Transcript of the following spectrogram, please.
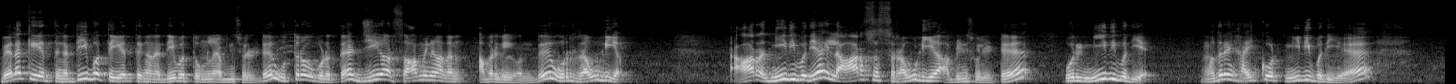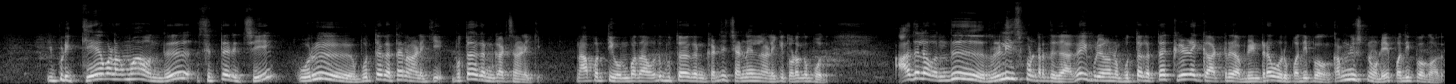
விளக்கு ஏற்றுங்க தீபத்தை ஏற்றுங்க அந்த தீபத்தூணில் அப்படின்னு சொல்லிட்டு உத்தரவு கொடுத்த ஜிஆர் சாமிநாதன் அவர்கள் வந்து ஒரு ரவுடியா. ஆர் நீதிபதியா இல்லை ஆர்எஸ்எஸ் ரவுடியா அப்படின்னு சொல்லிட்டு ஒரு நீதிபதியை மதுரை ஹைகோர்ட் நீதிபதியை இப்படி கேவலமாக வந்து சித்தரித்து ஒரு புத்தகத்தை நாளைக்கு புத்தக கண்காட்சி நாளைக்கு நாற்பத்தி ஒன்பதாவது புத்தக கண்காட்சி சென்னையில் நாளைக்கு தொடங்க போகுது. அதில் வந்து ரிலீஸ் பண்ணுறதுக்காக இப்படியான புத்தகத்தை கீழே காற்று அப்படின்ற ஒரு பதிப்பகம் கம்யூனிஸ்டினுடைய பதிப்பகம் அது.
